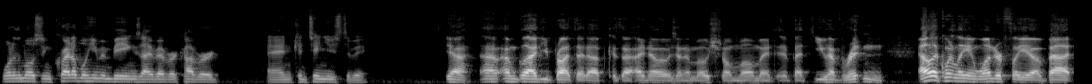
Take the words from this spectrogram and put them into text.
one of the most incredible human beings I've ever covered and continues to be. Yeah, I'm glad you brought that up because I know it was an emotional moment. Eh, but you have written eloquently and wonderfully about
